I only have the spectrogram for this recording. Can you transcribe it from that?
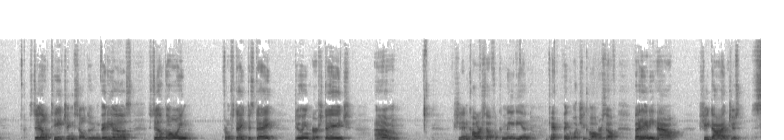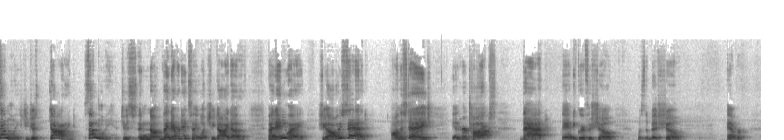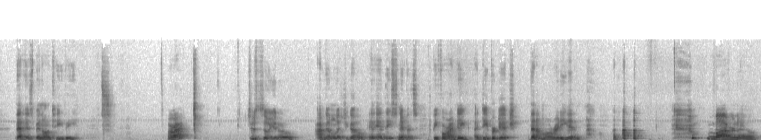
Still teaching, still doing videos, still going from state to state, doing her stage. Um, she didn't call herself a comedian. I can't think of what she called herself. But anyhow, she died just suddenly. She just died suddenly. Just and no, they never did say what she died of. But anyway, she always said on the stage in her talks that the Andy Griffith Show was the best show ever that has been on TV. All right? Just so you know, I'm going to let you go and end these snippets before I dig a deeper ditch than I'm already in. Bye for now.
